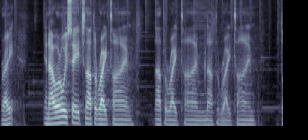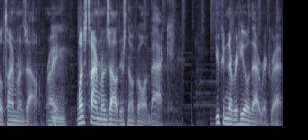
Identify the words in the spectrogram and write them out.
right? And i would always say it's not the right time not the right time not the right time until time runs out right? Mm. Once time runs out there's no going back. You can never heal that regret.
